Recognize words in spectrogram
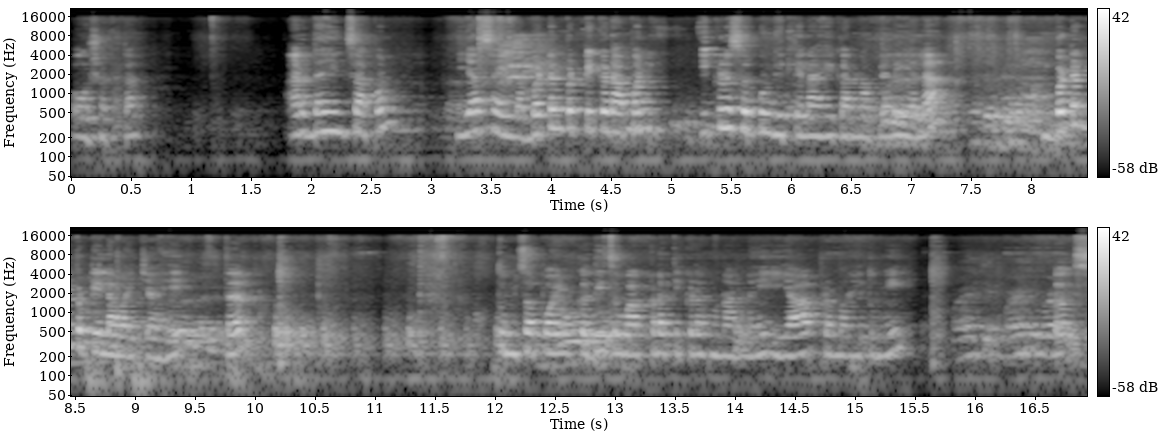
पाहू शकता? अर्धा इंच आपण या साईडला बटनपट्टीकडं आपण इकडं सरकून घेतलेला आहे कारण आपल्याला याला बटन पट्टी लावायची आहे. तर तुमचा पॉईंट कधीच वाकडा तिकडा होणार नाही. याप्रमाणे तुम्ही टक्स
